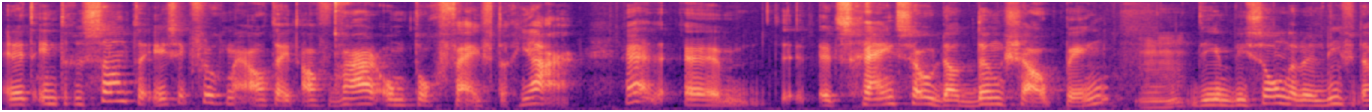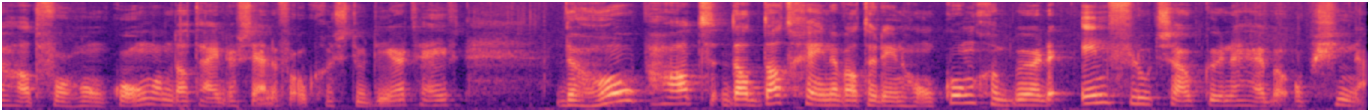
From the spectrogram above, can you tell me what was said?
En het interessante is, ik vroeg mij altijd af, waarom toch 50 jaar? Ehm, het schijnt zo dat Deng Xiaoping, Mhm. die een bijzondere liefde had voor Hongkong, omdat hij er zelf ook gestudeerd heeft, de hoop had dat datgene wat er in Hongkong gebeurde invloed zou kunnen hebben op China.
